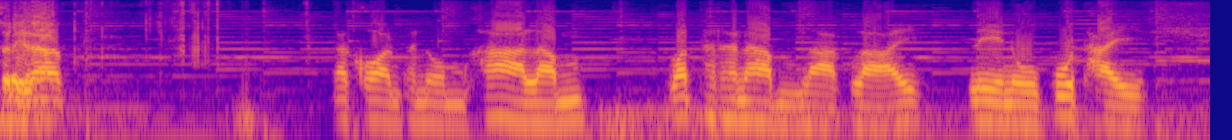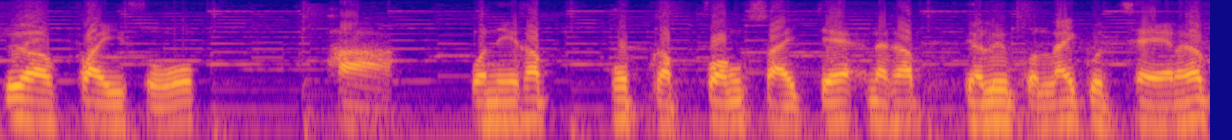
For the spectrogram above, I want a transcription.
สวัสดีครับ นครพนมค่าล้ำวัฒนธรรมหลากหลาย เรนูผู้ไทยเรือไฟโสผ่า วันนี้ครับพบกับฟองสายแจ๊ะนะครับ อย่าลืมกดไลค์กดแชร์นะครับ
